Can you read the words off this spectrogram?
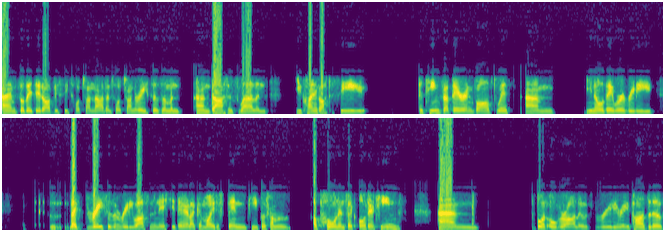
Um, so they did obviously touch on that and touch on racism and, and that as well. And you kind of got to see the teams that they were involved with, um, you know, they were really like racism really wasn't an issue there. Like it might have been people from opponents, like other teams. Um, but overall, it was really, really positive.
